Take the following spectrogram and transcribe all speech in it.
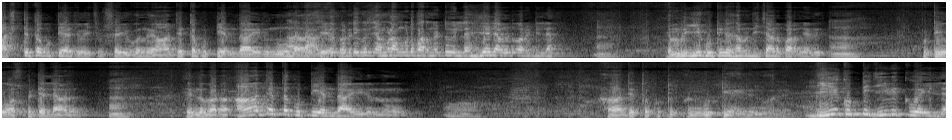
ഫസ്റ്റത്തെ കുട്ടിയാ ചോദിച്ചു പക്ഷേ യുഗം ആദ്യത്തെ കുട്ടി എന്തായിരുന്നു ആദ്യത്തെ കുട്ടിയെ കുറിച്ച് നമ്മൾ അങ്ങോട്ട് പറഞ്ഞിട്ടുമില്ല. ഇല്ല അങ്ങോട്ട് പറഞ്ഞിട്ടില്ല. നമ്മൾ ഈ കുട്ടിനെ സംബന്ധിച്ചാണ് പറഞ്ഞത്. കുട്ടി ഹോസ്പിറ്റലിലാണ് എന്ന് പറഞ്ഞു. ആദ്യത്തെ കുട്ടി എന്തായിരുന്നു? ആദ്യത്തെ കുട്ടി പെൺകുട്ടിയായിരുന്നു പറഞ്ഞു. ഈ കുട്ടി ജീവിക്കുകയില്ല.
